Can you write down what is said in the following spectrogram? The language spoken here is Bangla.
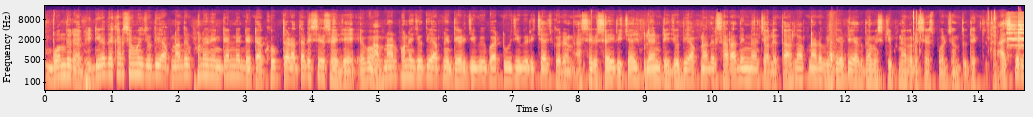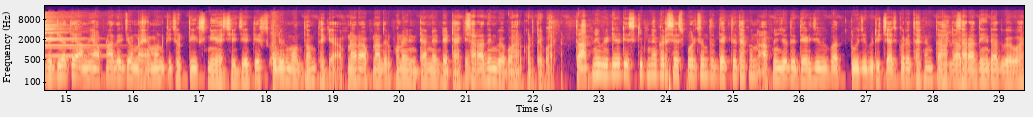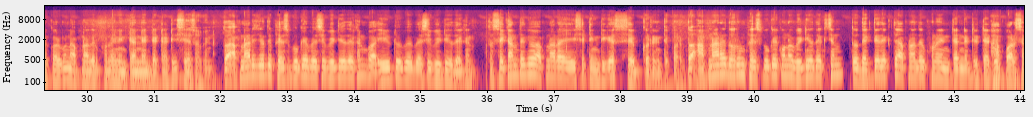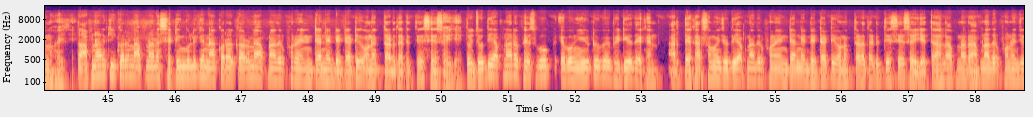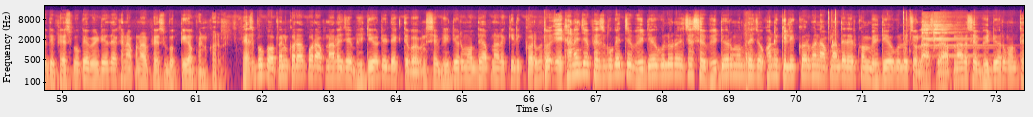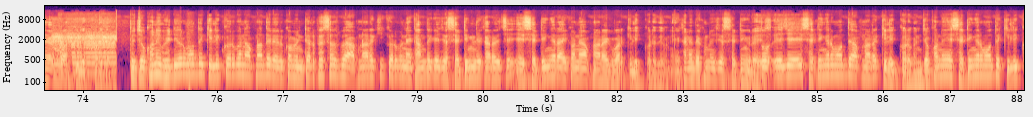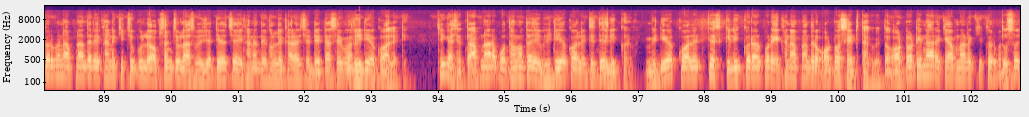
বন্ধুরা ভিডিও দেখার সময় যদি আপনাদের ফোনের ইন্টারনেট ডেটা খুব তাড়াতাড়ি শেষ হয়ে যায় এবং আপনার ফোনে যদি আপনি দেড় জিবি বা টু জিবি রিচার্জ করেন আর সেই রিচার্জ প্ল্যানটি যদি আপনাদের সারাদিন না চলে তাহলে আপনারা ভিডিওটি একদম স্কিপ না করে শেষ পর্যন্ত দেখতে থাকুন। আজকের ভিডিওতে আমি আপনাদের জন্য এমন কিছু টিপস নিয়ে এসেছি যে টিপসগুলির মাধ্যম থেকে আপনারা আপনাদের ফোনের ইন্টারনেট ডেটাকে সারাদিন ব্যবহার করতে পারবেন। তো আপনি ভিডিওটি স্কিপ না করে শেষ পর্যন্ত দেখতে থাকুন। আপনি যদি দেড় জিবি বা টু জিবি রিচার্জ করে থাকেন তাহলে সারা দিন রাত ব্যবহার করবেন। আপনাদের ফোনের ইন্টারনেট ডেটাটি শেষ হবে না। তো আপনারা যদি ফেসবুকে বেশি ভিডিও দেখেন বা ইউটিউবে বেশি ভিডিও দেখেন তো সেখান থেকেও আপনারা এই সেটিংটিকে সেভ করে নিতে পারবেন। তো আপনারা ধরুন ফেসবুকে কোনো ভিডিও দেখছেন তো দেখতে দেখতে আপনাদের ফোনের ইন্টারনেট ডেটাটি পার্সেন্ট হয়ে। যায়। তো আপনারা কি করেন আপনারা সেটিংগুলিকে না করার কারণে আপনাদের ফোনের ইন্টারনেট ডেটাটি অনেক তাড়াতাড়িতে শেষ হয়ে যায়। তো যদি আপনারা ফেসবুক এবং ইউটিউবে ভিডিও দেখেন আর দেখার সময় যদি আপনাদের ফোনে ইন্টারনেট ডেটাটি অনেক তাড়াতাড়িতে শেষ হয়ে যায় তাহলে আপনারা আপনাদের ফোনে যদি ফেসবুকে ভিডিও দেখেন আপনারা ফেসবুকটি ওপেন করবেন। ফেসবুক ওপেন করার পর আপনারা যে ভিডিওটি দেখতে পাবেন, সেই ভিডিওর মধ্যে আপনারা ক্লিক করবেন। তো এখানে যে ফেসবুকের যে ভিডিওগুলো রয়েছে, সেই ভিডিওর মধ্যে যখনই ক্লিক করবেন, আপনাদের এরকম ভিডিওগুলো চলে আসবে। আপনারা সেই ভিডিওর মধ্যে একবার ক্লিক করে দেবেন তো যখনই ভিডিওর মধ্যে ক্লিক করবেন, আপনাদের এরকম ইন্টারফেস আসবে। আপনারা কি করবেন, এখান থেকে যে সেটিং লেখা রয়েছে, এই সেটিং এর আইকনে আপনারা একবার ক্লিক করে দেবেন। এখানে দেখুন এই যে সেটিং রয়েছে। তো এই যে এই সেটিং এর মধ্যে আপনারা ক্লিক করবেন। যখন এই সেটিং এর মধ্যে ক্লিক করবেন, আপনাদের এখানে কিছুগুলো অপশন চলে আসবে, যেটি হচ্ছে এখানে দেখুন লেখা রয়েছে ডেটা সেভার ভিডিও কোয়ালিটি ঠিক আছে, তো আপনারা প্রথমত এই ভিডিও কোয়ালিটিতে ক্লিক করবেন। ভিডিও কোয়ালিটিতে ক্লিক করার পরে এখানে আপনাদের অটো সেট থাকবে। তো অটোটি না রেখে আপনারা কি করবেন? দুশো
